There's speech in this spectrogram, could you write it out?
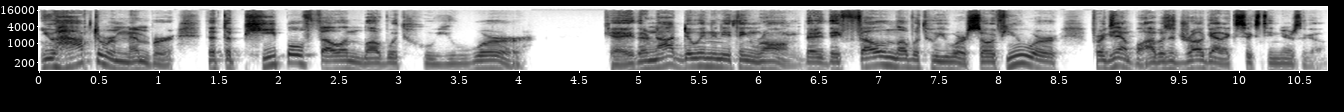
you have to remember that the people fell in love with who you were. Okay. They're not doing anything wrong. They, they fell in love with who you were. So if you were, for example, I was a drug addict 16 years ago.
